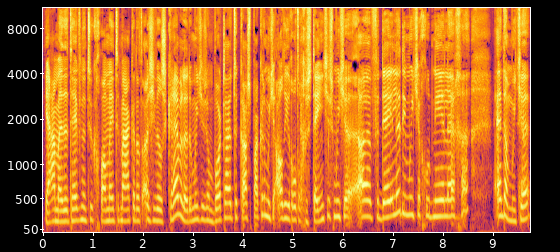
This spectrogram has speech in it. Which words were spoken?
Ja, maar dat heeft natuurlijk gewoon mee te maken dat als je wil scrabbelen... dan moet je zo'n bord uit de kast pakken. Dan moet je al die rottige steentjes moet je, eh, verdelen. Die moet je goed neerleggen. En dan, moet je,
